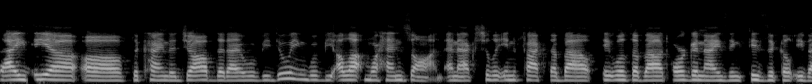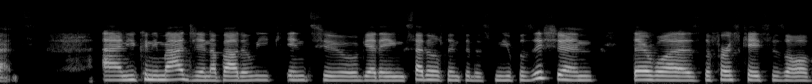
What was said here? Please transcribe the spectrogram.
the idea of the kind of job that i would be doing would be a lot more hands-on and actually in fact about it was about organizing physical events and you can imagine about a week into getting settled into this new position, there was the first cases of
